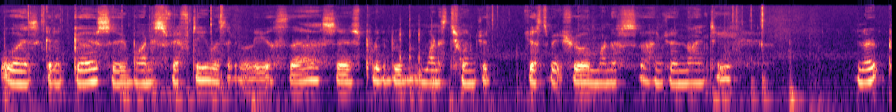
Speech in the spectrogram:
where it's going to go, so minus 50, where's it going to leave us there? So it's probably going to be minus 200, just to make sure, minus 190. Nope.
